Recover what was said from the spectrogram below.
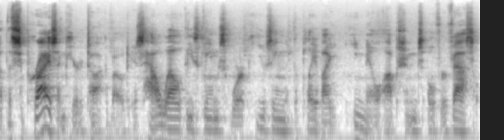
But the surprise I'm here to talk about is how well these games work using the play by email options over Vassal.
